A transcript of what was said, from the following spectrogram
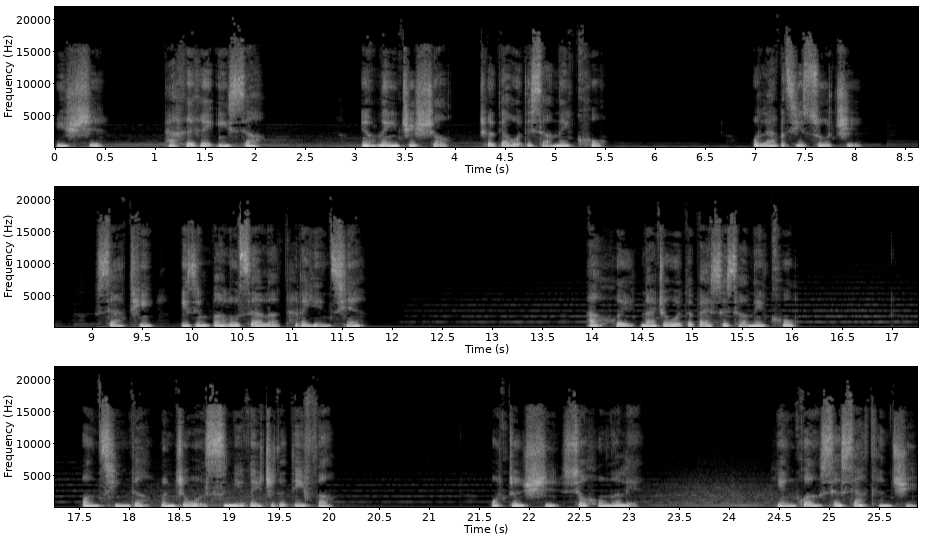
于是，他嘿嘿一笑，用另一只手扯掉我的小内裤。我来不及阻止，夏婷已经暴露在了他的眼前。阿辉拿着我的白色小内裤，忘情的闻着我私密位置的地方，我顿时羞红了脸，眼光向下看去。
